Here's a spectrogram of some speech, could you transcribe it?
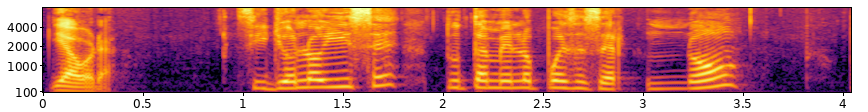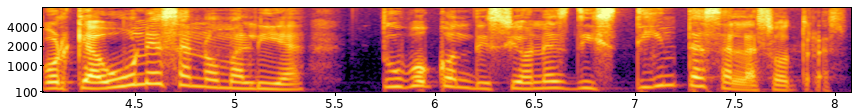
Y ahora, si yo lo hice, tú también lo puedes hacer. No, porque aún esa anomalía tuvo condiciones distintas a las otras.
